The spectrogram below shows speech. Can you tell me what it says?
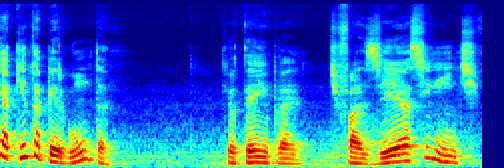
E a quinta pergunta que eu tenho para te fazer é a seguinte:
